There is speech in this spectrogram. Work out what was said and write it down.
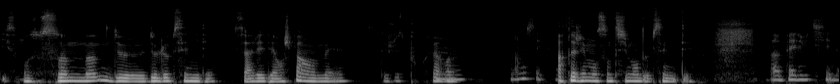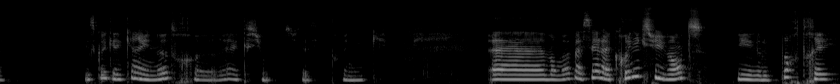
ils sont au summum de, de l'obscénité. Ça les dérange pas, hein, mais c'était juste pour faire... Mhm. Non, mais c'est clair. partager mon sentiment d'obscénité. Rappel utile. Est-ce que quelqu'un a une autre euh, réaction suite à cette chronique? Euh, bon, On va passer à la chronique suivante, qui est le portrait,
